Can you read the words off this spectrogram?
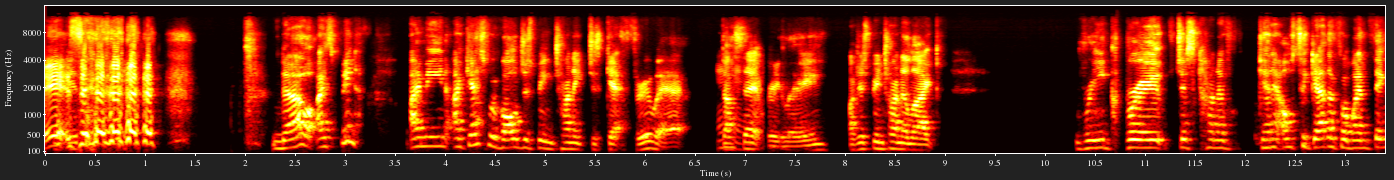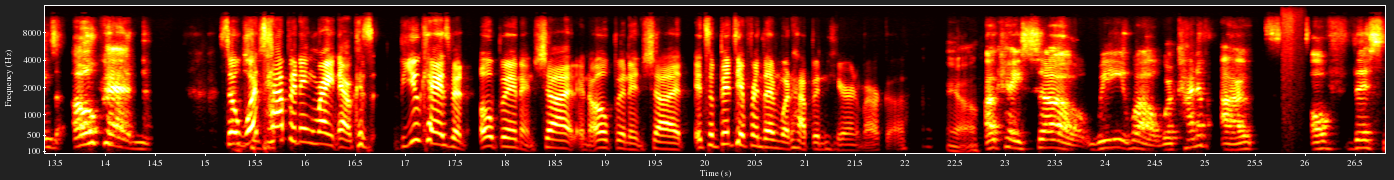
It It is. No, it's been. I mean, I guess we've all just been trying to just get through it. That's Mhm. it, really. I've just been trying to like regroup, just kind of get it all together for when things open. So Which what's is- happening right now? Because the UK has been open and shut and open and shut. It's a bit different than what happened here in America. Yeah. Okay, so we well, we're kind of out of this.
